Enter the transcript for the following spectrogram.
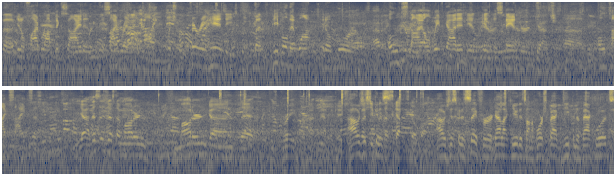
the you know fiber optic side and the side rail on top, which are very handy, but people that want you know more old style, we've got it in, in the standard uh, old type sights. And Yeah, this is just a modern, modern gun that is great for hunting applications. I was just gonna a scout scope on it. I was just gonna say, for a guy like you that's on a horseback deep in the backwoods,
